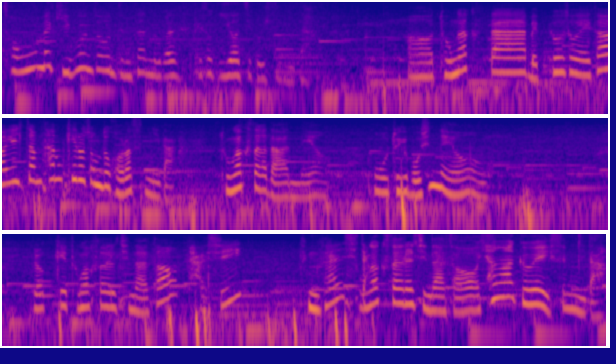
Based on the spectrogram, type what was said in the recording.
정말 기분 좋은 등산로가 계속 이어지고 있습니다. 어, 동학사 매표소에서 1.3km 정도 걸었습니다. 동학사가 나왔네요. 오, 되게 멋있네요. 이렇게 동학사를 지나서 다시 등산 시작. 동학사를 지나서 향하교에 있습니다.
